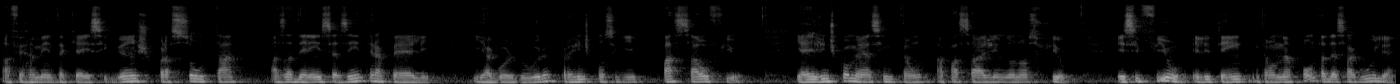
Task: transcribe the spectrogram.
a ferramenta que é esse gancho para soltar as aderências entre a pele e a gordura para a gente conseguir passar o fio. E aí a gente começa então a passagem do nosso fio. Esse fio, ele tem, então na ponta dessa agulha,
